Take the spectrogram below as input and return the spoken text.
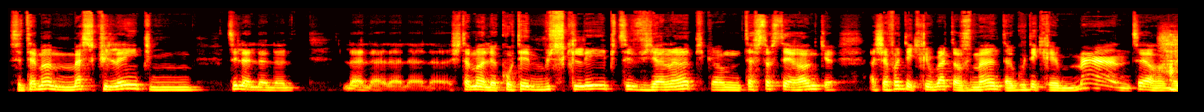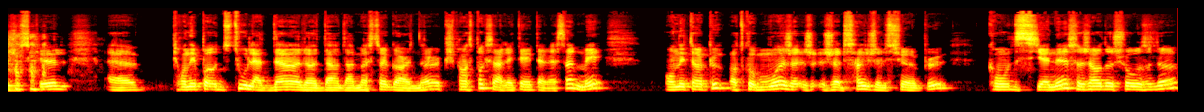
c'est tellement masculin, puis tu sais, le, justement le côté musclé puis tu sais violent puis comme testostérone que à chaque fois que t'écris Wrath of Man t'as le goût d'écrire man tu sais en majuscule euh, puis on n'est pas du tout là-dedans là, dans, dans Master Gardener puis je pense pas que ça aurait été intéressant mais on est un peu en tout cas moi je, je, je sens que je le suis un peu conditionné ce genre de choses là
